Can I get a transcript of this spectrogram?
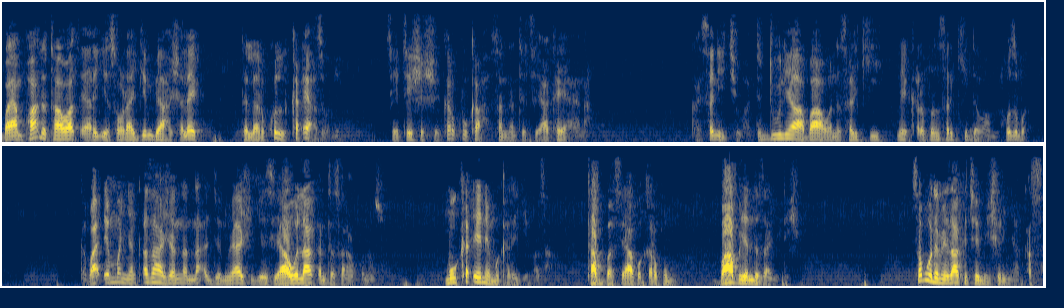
Bayan fada ta watsa ya rage saura gimbiya hashalek da larkul kadai a zaune. Sai ta shekar kuka sannan ta ce ya kai yana ka sani cewa duk duniya ba wani sarki mai ƙarfin sarki da wamul huzba. Gaba ɗayan manyan ƙasashen nan na aljanu ya shige su ya wulaƙanta sarakunan su mu kaɗai ne muka rage masa. Tabbas ya fi ƙarfin mu. Babu yanda za mu da shi. Saboda me zaka ce mai shirin ya ƙasa?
